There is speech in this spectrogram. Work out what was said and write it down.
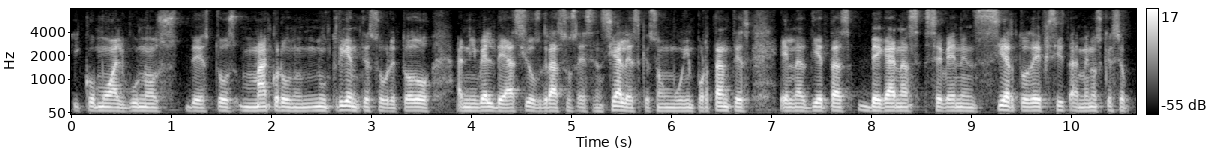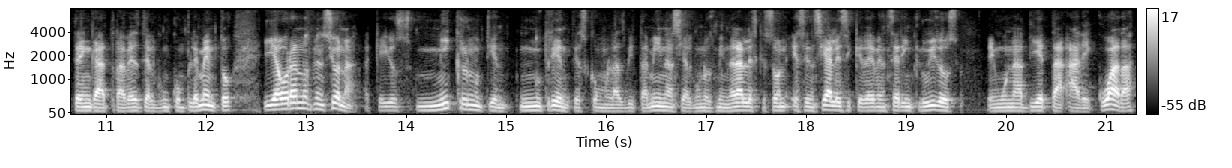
y como algunos de estos macronutrientes, sobre todo a nivel de ácidos grasos esenciales, que son muy importantes en las dietas veganas, se ven en cierto déficit, a menos que se obtenga a través de algún complemento. Y ahora nos menciona aquellos micronutrientes como las vitaminas y algunos minerales que son esenciales y que deben ser incluidos en una dieta adecuada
